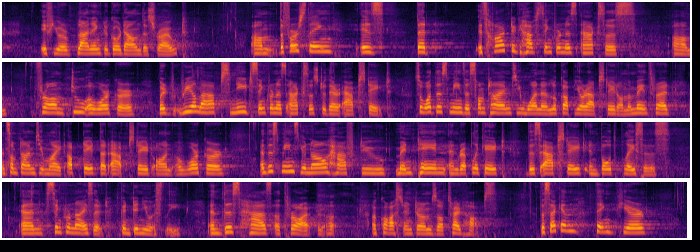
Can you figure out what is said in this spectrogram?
if you're planning to go down this route. Um, the first thing is that it's hard to have synchronous access um, from to a worker, but real apps need synchronous access to their app state. So what this means is sometimes you want to look up your app state on the main thread, and sometimes you might update that app state on a worker. And this means you now have to maintain and replicate this app state in both places and synchronize it continuously. And this has a, a cost in terms of thread hops. The second thing here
